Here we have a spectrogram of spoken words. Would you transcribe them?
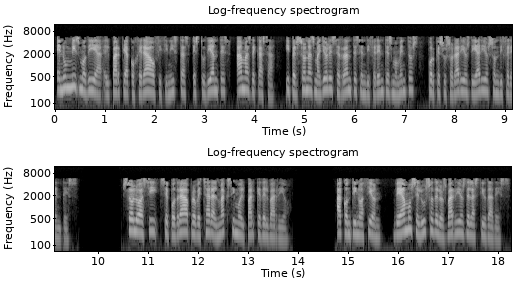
En un mismo día el parque acogerá a oficinistas, estudiantes, amas de casa, y personas mayores errantes en diferentes momentos, porque sus horarios diarios son diferentes. Solo así se podrá aprovechar al máximo el parque del barrio. A continuación, veamos el uso de los barrios de las ciudades.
